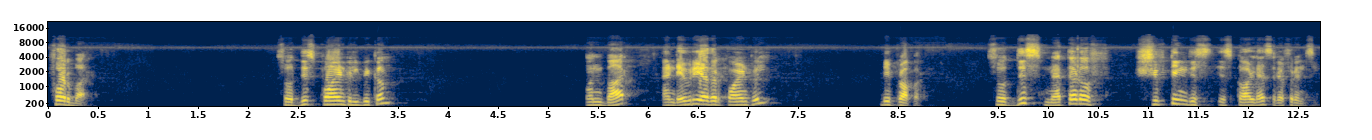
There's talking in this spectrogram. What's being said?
4 bar. So this point will become 1 bar and every other point will be proper. So this method of shifting this is called as referencing,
